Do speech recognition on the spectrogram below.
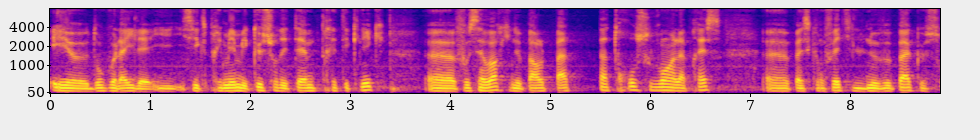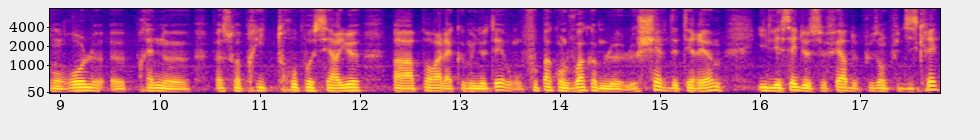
Et euh, donc voilà, il, il, s'est exprimé, mais que sur des thèmes très techniques. Euh, faut savoir qu'il ne parle pas pas trop souvent à la presse. Euh, parce qu'en fait, il ne veut pas que son rôle euh, prenne, euh, enfin, soit pris trop au sérieux par rapport à la communauté. Ne faut pas qu'on le voit comme le, le chef d'Ethereum. Il essaye de se faire de plus en plus discret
